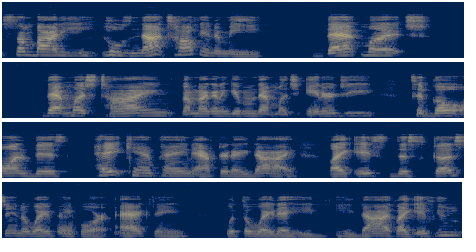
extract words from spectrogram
somebody who's not talking to me that much that much time. I'm not going to give them that much energy to go on this hate campaign after they die. Like it's disgusting the way people are acting with the way that he he died. Like if you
